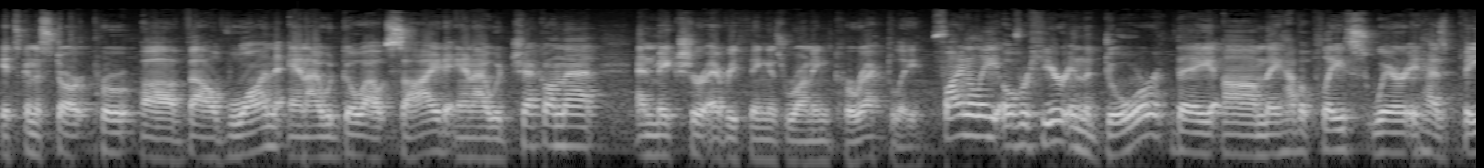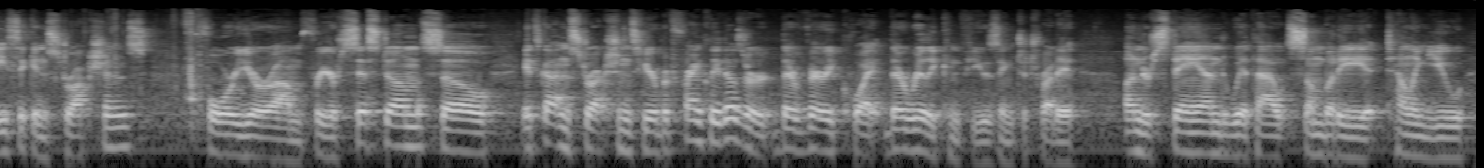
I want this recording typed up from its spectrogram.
it's going to start pro, uh, valve 1 and I would go outside and I would check on that and make sure everything is running correctly. Finally, over here in the door, they um, they have a place where it has basic instructions for your um, for your system. So it's got instructions here, but frankly, those are they're very quite they're really confusing to try to understand without somebody telling you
